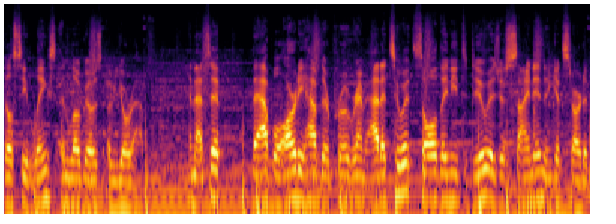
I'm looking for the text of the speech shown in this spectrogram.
they'll see links and logos of your app. And that's it. The app will already have their program added to it, so all they need to do is just sign in and get started.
